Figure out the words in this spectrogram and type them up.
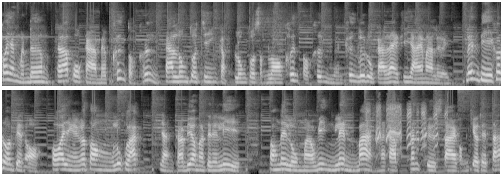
ก็ยังเหมือนเดิม ได้รับโอกาสแบบครึ่งต่อครึ่ง การลงตัวจริงกับลงตัวสำรองครึ่งต่อครึ่งเหมือนครึ่งฤดูกาลแรกที่ย้ายมาเลย เล่นดีก็โดนเปลี่ยนออก เพราะว่ายังไงก็ต้องลูกรักอย่างกาเบียลมาเตเนลลี่ ต้องได้ลงมาวิ่งเล่นบ้างนะครับ นั่นคือสไตล์ของมิเกลเตต้า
